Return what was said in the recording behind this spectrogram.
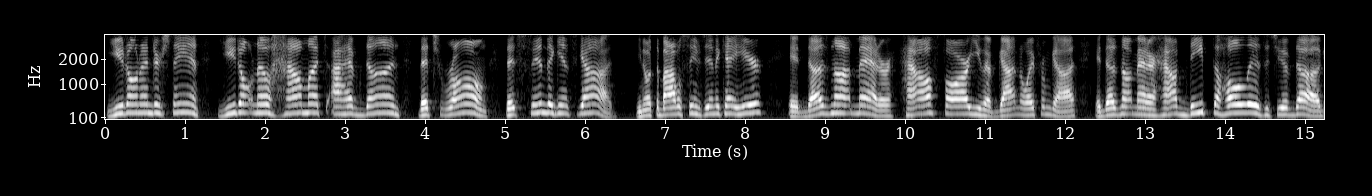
you don't understand. You don't know how much I have done that's wrong, that's sinned against God. You know what the Bible seems to indicate here? It does not matter how far you have gotten away from God. It does not matter how deep the hole is that you have dug.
